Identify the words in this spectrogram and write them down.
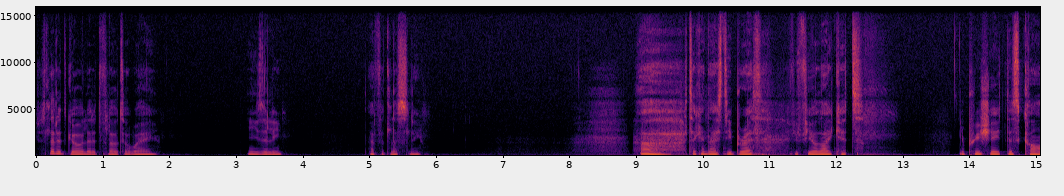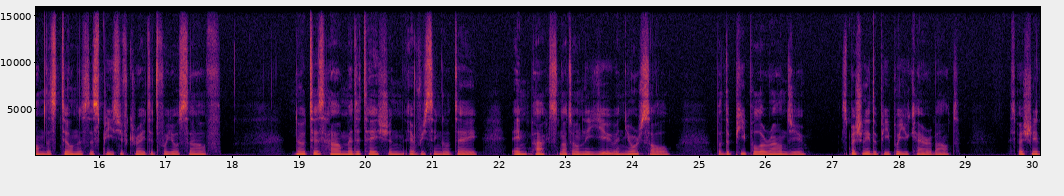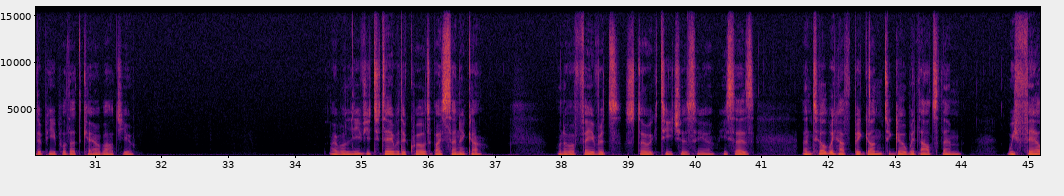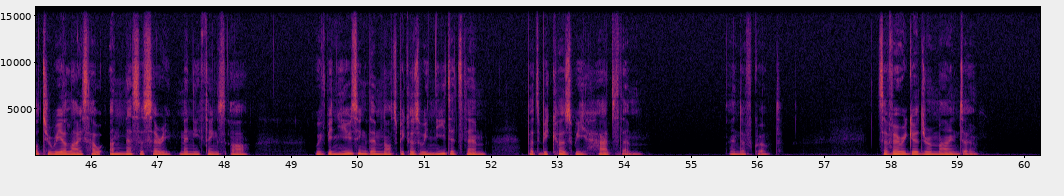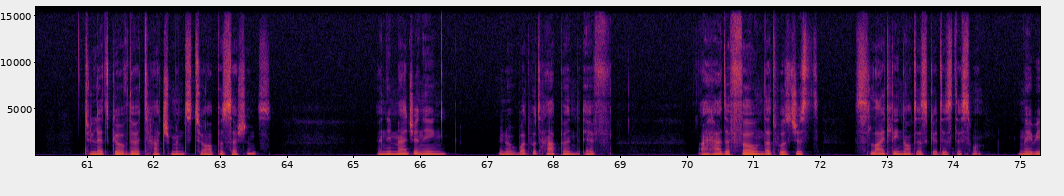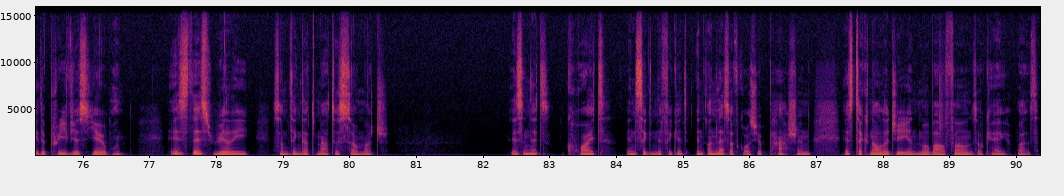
Just let it go, let it float away easily, effortlessly. Ah, take a nice deep breath if you feel like it. Appreciate this calm, this stillness, this peace you've created for yourself. Notice how meditation every single day impacts not only you and your soul, but the people around you, especially the people you care about, especially the people that care about you. I will leave you today with a quote by Seneca, one of our favorite Stoic teachers here. He says, Until we have begun to go without them, we fail to realize how unnecessary many things are. We've been using them not because we needed them, but because we had them. End of quote. It's a very good reminder to let go of the attachment to our possessions and imagining, you know, what would happen if I had a phone that was just slightly not as good as this one, maybe the previous year one. Is this really something that matters so much? Isn't it quite insignificant? And unless, of course, your passion is technology and mobile phones, okay, but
